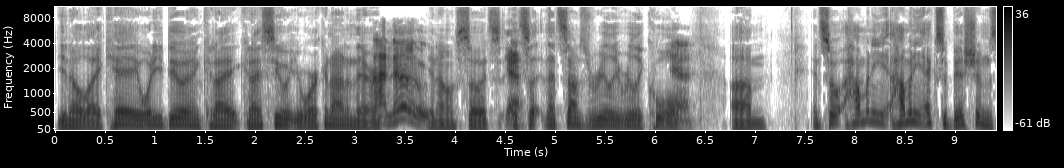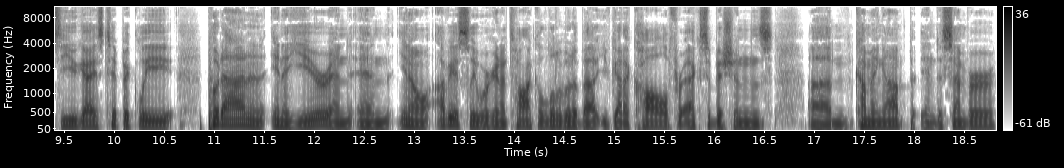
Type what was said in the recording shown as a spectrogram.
you know, like, hey, what are you doing? Can I can I see what you're working on in there? I know. You know, so it's yeah. it's that sounds really really cool. Yeah. Um, and so, how many how many exhibitions do you guys typically put on in, in a year? And and you know, obviously, we're going to talk a little bit about you've got a call for exhibitions um, coming up in December,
